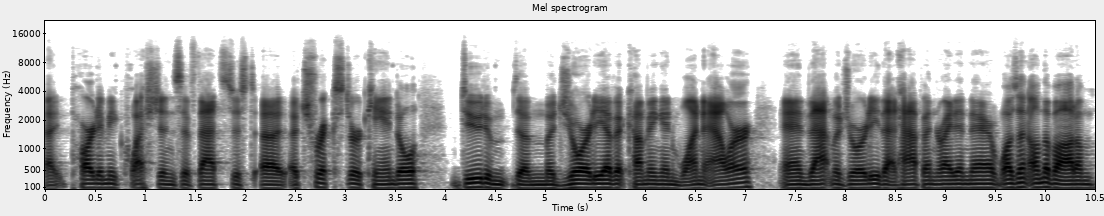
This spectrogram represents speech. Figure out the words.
I, part of me questions if that's just a, a trickster candle due to the majority of it coming in one hour. And that majority that happened right in there wasn't on the bottom,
